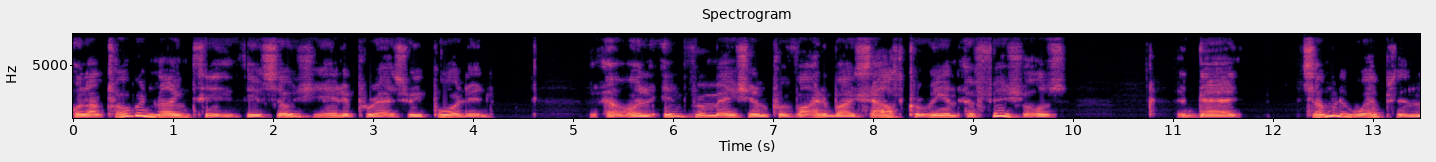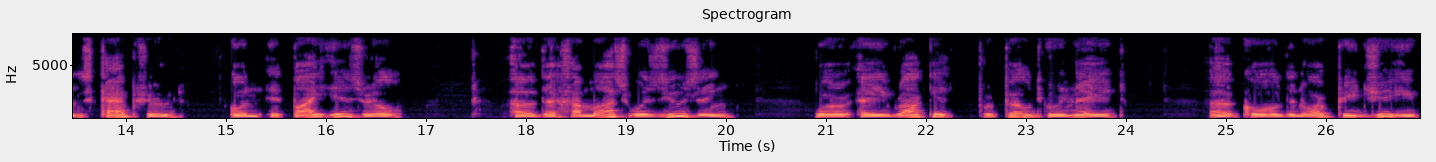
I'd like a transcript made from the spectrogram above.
On October 19th, the Associated Press reported uh, on information provided by South Korean officials that some of the weapons captured on by Israel uh, that Hamas was using were a rocket propelled grenade uh, called an RPG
